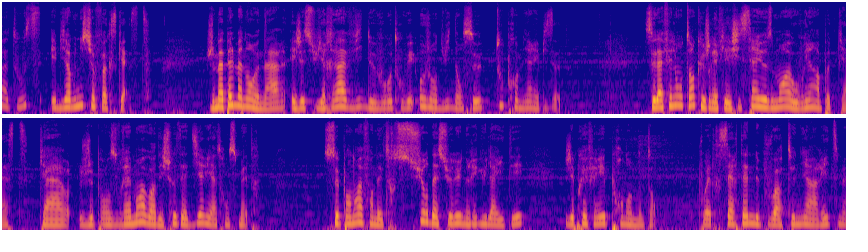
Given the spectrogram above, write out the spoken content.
à tous et bienvenue sur Foxcast. Je m'appelle Manon Renard et je suis ravie de vous retrouver aujourd'hui dans ce tout premier épisode. Cela fait longtemps que je réfléchis sérieusement à ouvrir un podcast car je pense vraiment avoir des choses à dire et à transmettre. Cependant, afin d'être sûre d'assurer une régularité, j'ai préféré prendre mon temps pour être certaine de pouvoir tenir un rythme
